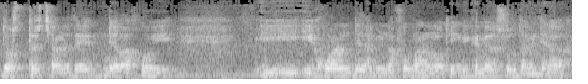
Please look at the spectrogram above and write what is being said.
dos, tres chavales de, de abajo y, y, de la misma forma, no, no tienen que cambiar absolutamente nada.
